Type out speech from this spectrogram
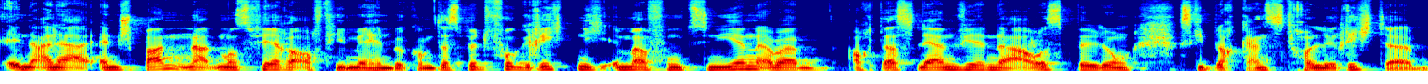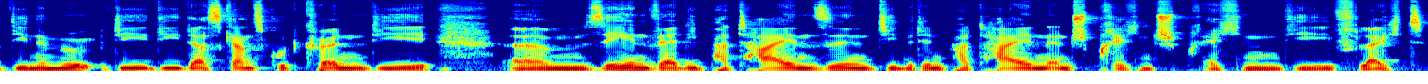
in einer entspannten Atmosphäre auch viel mehr hinbekommt. Das wird vor Gericht nicht immer funktionieren, aber auch das lernen wir in der Ausbildung. Es gibt auch ganz tolle Richter, die, eine, die, die das ganz gut können, die ähm, sehen, wer die Parteien sind, die mit den Parteien entsprechend sprechen, die vielleicht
